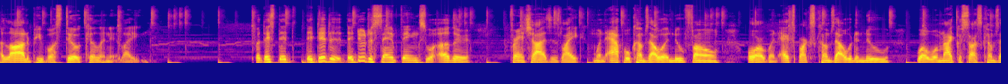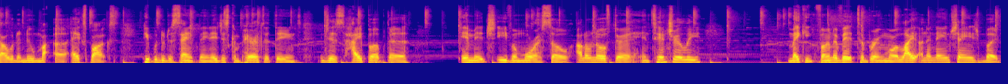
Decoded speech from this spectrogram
a lot of people are still killing it. Like, but they did they did they do the same things with other franchises. Like when Apple comes out with a new phone, or when Xbox comes out with a new well, when Microsoft comes out with a new uh, Xbox, people do the same thing. They just compare it to things and just hype up the image even more. So I don't know if they're intentionally making fun of it to bring more light on the name change, but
